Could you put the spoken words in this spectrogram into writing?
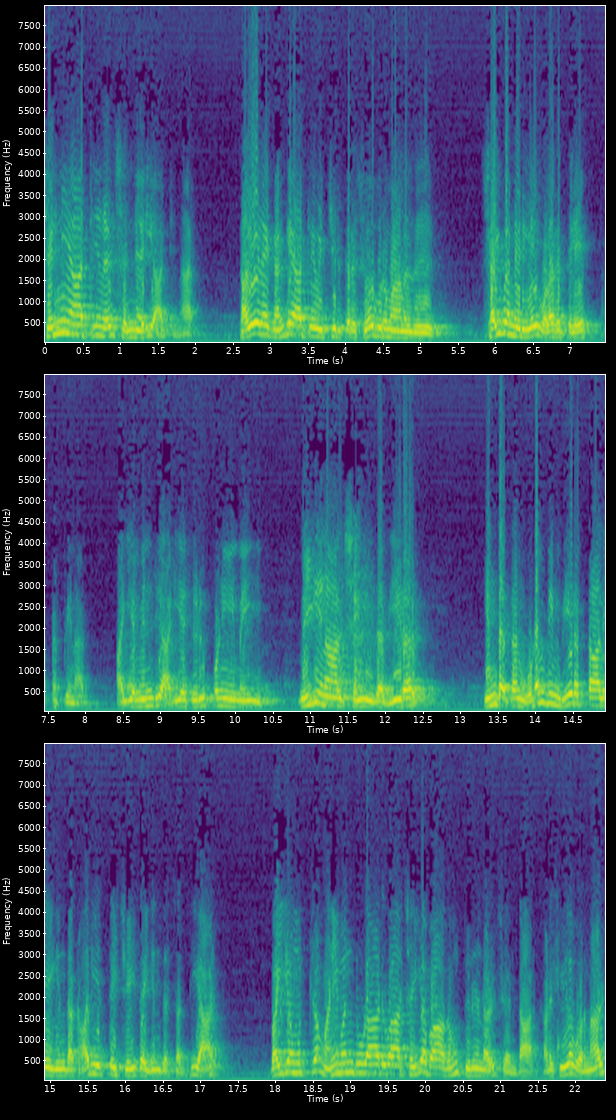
சென்னி ஆற்றினர் சென்னறி ஆற்றினார். தலையில கங்கை ஆற்றை வச்சிருக்கிற சிவபெருமானது சைவ நெறியை உலகத்திலே பரப்பினார். ஐயமின்றி அரிய திருப்பணி மெய் மெய்யினால் செய்த வீரர் இந்த தன் உடம்பின் வீரத்தாலே இந்த காரியத்தை செய்த இந்த சத்தியார் வையமுற்ற மணிமன்றுளாடுவார் செய்ய பாதம் திருநள் சென்றார். கடைசியில ஒரு நாள்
